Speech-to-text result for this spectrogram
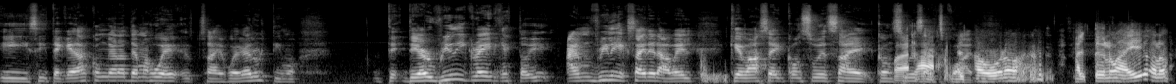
y si te quedas con ganas de más jue- o sea, juega el último. They, they are really great. Estoy, I'm really excited a ver qué va a hacer con Suicide, con Suicide Ah, Squad. falta uno. Falta uno ahí, ¿o no?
